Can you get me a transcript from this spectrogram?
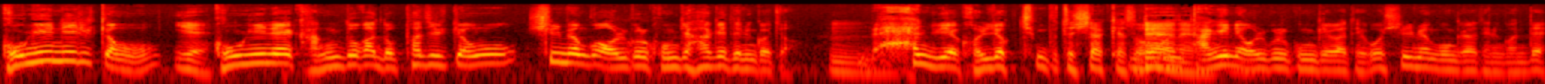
공인일 경우, 예. 공인의 강도가 높아질 경우 실명과 얼굴 공개하게 되는 거죠. 음. 맨 위에 권력층부터 시작해서 네네. 네. 당연히 얼굴 공개가 되고 실명 공개가 되는 건데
